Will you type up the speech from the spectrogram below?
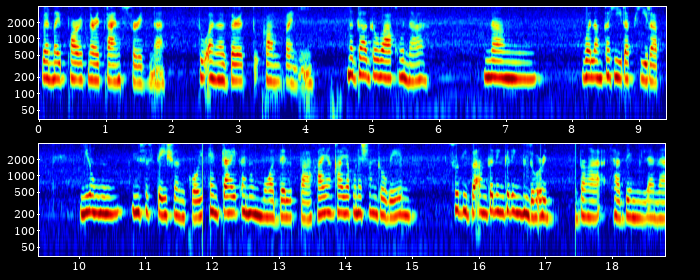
when my partner transferred na to another to company, nagagawa ko na ng walang kahirap-hirap yung, yung sa station ko. And kahit anong model pa, kayang-kaya ko na siyang gawin. So, di ba, ang galing-galing ni Lord. Di ba nga, sabi nila na,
